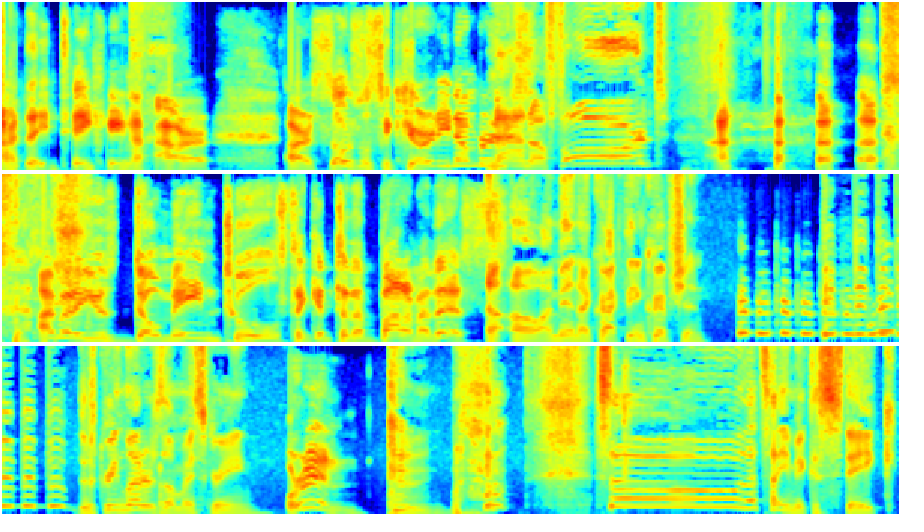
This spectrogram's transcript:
Are they taking our our social security numbers? Manafort. I'm going to use domain tools to get to the bottom of this. Uh oh, I'm in. I cracked the encryption. Beep, beep, beep, beep. There's green letters on my screen. We're in. So that's how you make a steak.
